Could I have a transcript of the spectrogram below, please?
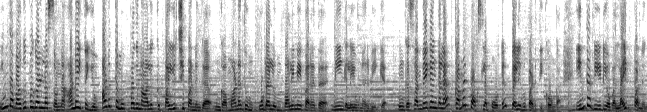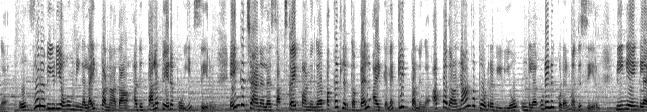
இந்த வகுப்புகள்ல சொன்ன அனைத்தையும் அடுத்த முப்பது நாளுக்கு பயிற்சி பண்ணுங்க. உங்க மனதும் உடலும் வலிமை பெறத நீங்களே உணர்வீங்க. உங்க சந்தேகங்களை கமெண்ட் பாக்ஸ்ல போட்டு தெளிவுபடுத்திக்கோங்க. இந்த வீடியோவை லைக் பண்ணுங்க. ஒவ்வொரு வீடியோவும் நீங்க லைக் பண்ணாதான் அது பல பேரை போய் சேரும். எங்க சேனலை சப்ஸ்கிரைப் பண்ணுங்க. பக்கத்துல இருக்க பெல் ஐக்கனை கிளிக் பண்ணுங்க. அப்பதான் நாங்க போடுற வீடியோ உங்களை உடனுக்குடன் வந்து சேரும். நீங்க எங்களை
